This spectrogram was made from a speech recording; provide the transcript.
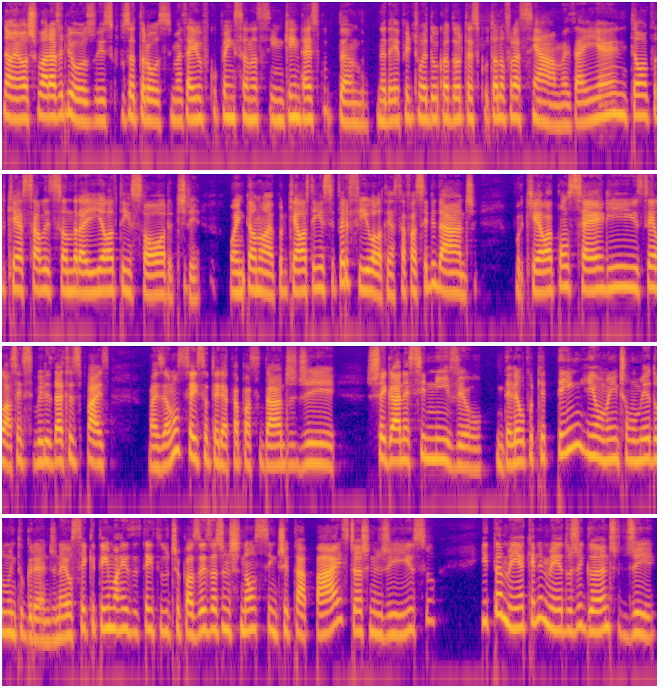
Não, eu acho maravilhoso isso que você trouxe, mas aí eu fico pensando assim, quem tá escutando, né? De repente um educador tá escutando e fala assim, ah, mas aí é, então é porque essa Alessandra aí, ela tem sorte, ou então não, é porque ela tem esse perfil, ela tem essa facilidade, porque ela consegue, sei lá, sensibilizar esses pais. Mas eu não sei se eu teria capacidade de chegar nesse nível, entendeu? Porque tem realmente um medo muito grande, né? Eu sei que tem uma resistência do tipo, às vezes a gente não se sentir capaz de atingir isso, e também aquele medo gigante de,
